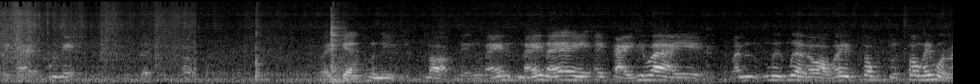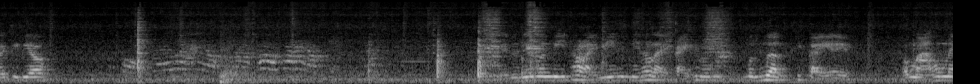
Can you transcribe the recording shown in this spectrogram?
ไม่ใช่พวกนี้เกิดเอาไว้แกงพวกนี้อีกรอบหนึ่งไหนไหนไหนไอ้ไอ้ไก่ที่ว่าไอ้มันเมื่อเมื่อเขาบอกว่าให้ต้มจุดต้มให้หมดเลยทีเดียวเดี๋ยวดูนี้มันมีเท่าไหร่มีมีเท่าไหร่ไก่ที่มันเมื่อเมื่อที่ไก่ไอ้ ประหมาห้องแม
